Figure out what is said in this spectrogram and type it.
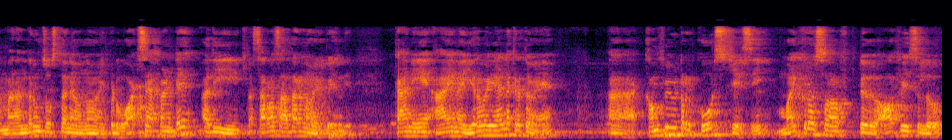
మనందరం చూస్తూనే ఉన్నాం. ఇప్పుడు వాట్సాప్ అంటే అది సర్వసాధారణం అయిపోయింది కానీ ఆయన ఇరవై ఏళ్ళ క్రితమే కంప్యూటర్ కోర్స్ చేసి మైక్రోసాఫ్ట్ ఆఫీసులో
